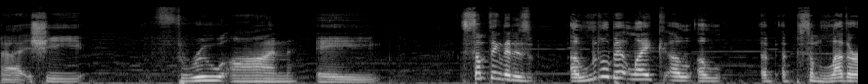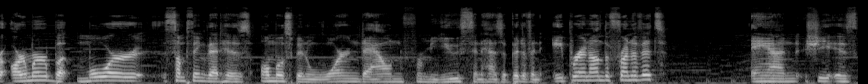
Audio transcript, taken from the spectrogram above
Uh, she threw on a something that is a little bit like a, a, a, a- some leather armor, but more something that has almost been worn down from use and has a bit of an apron on the front of it. And she is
